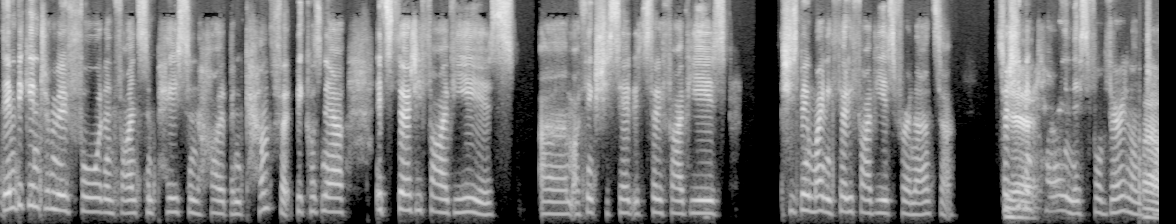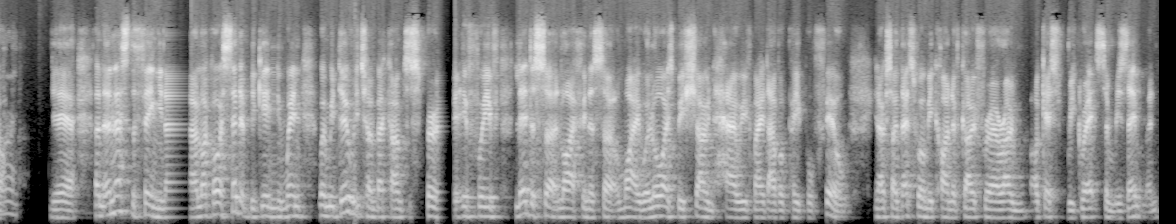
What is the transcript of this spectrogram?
then begin to move forward and find some peace and hope and comfort because now it's 35 years. Um, I think she said it's 35 years. She's been waiting 35 years for an answer. So yeah. she's been carrying this for a very long wow. time. Yeah, and, and that's the thing, you know, like I said at the beginning, when when we do return back home to spirit, if we've led a certain life in a certain way, we'll always be shown how we've made other people feel. You know, so that's when we kind of go through our own, I guess, regrets and resentment,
